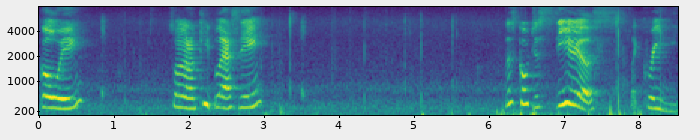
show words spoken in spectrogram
going. So I'm gonna keep blasting. This coach is serious, like crazy.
